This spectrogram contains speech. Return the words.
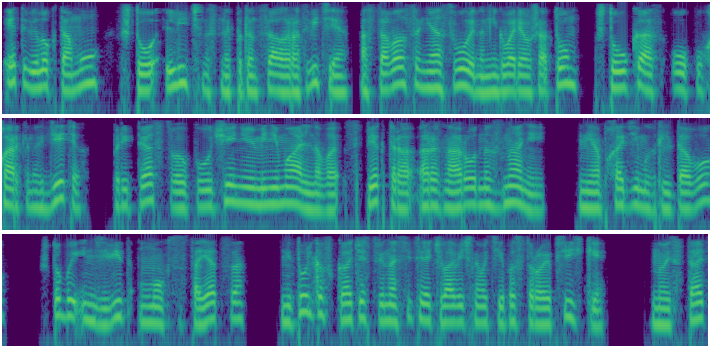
это вело к тому, что личностный потенциал развития оставался неосвоенным, не говоря уж о том, что указ о кухаркиных детях препятствовал получению минимального спектра разнородных знаний, необходимых для того, чтобы индивид мог состояться не только в качестве носителя человечного типа строя психики, но и стать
